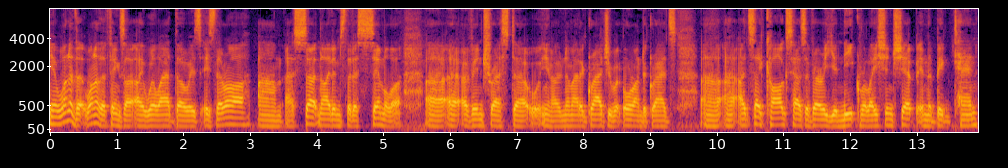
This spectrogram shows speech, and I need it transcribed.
Yeah, one of the one of the things I, I will add though is is there are um, uh, certain items that are similar uh, uh of interest. Uh, you know, no matter graduate or undergrads, uh, I'd say COGS has a very unique relationship in the Big Ten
